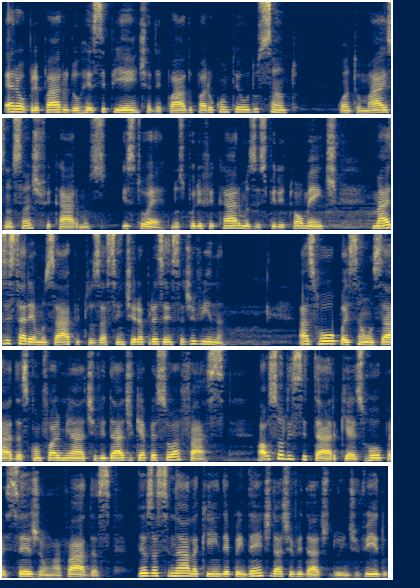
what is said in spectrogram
Era o preparo do recipiente adequado para o conteúdo santo. Quanto mais nos santificarmos, isto é, nos purificarmos espiritualmente, mais estaremos aptos a sentir a presença divina. As roupas são usadas conforme a atividade que a pessoa faz. Ao solicitar que as roupas sejam lavadas, Deus assinala que, independente da atividade do indivíduo,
